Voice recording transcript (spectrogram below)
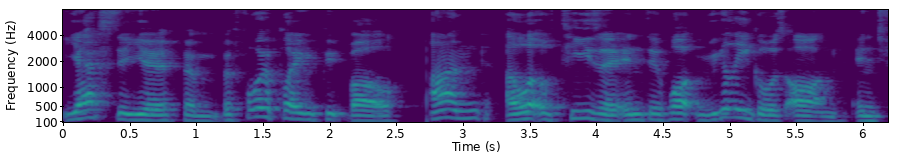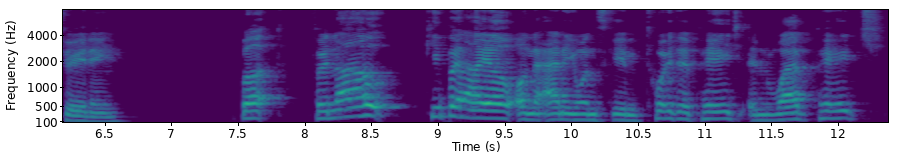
yesteryear, from before playing football, and a little teaser into what really goes on in training. But for now, keep an eye out on the Anyone's Game Twitter page and web page.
